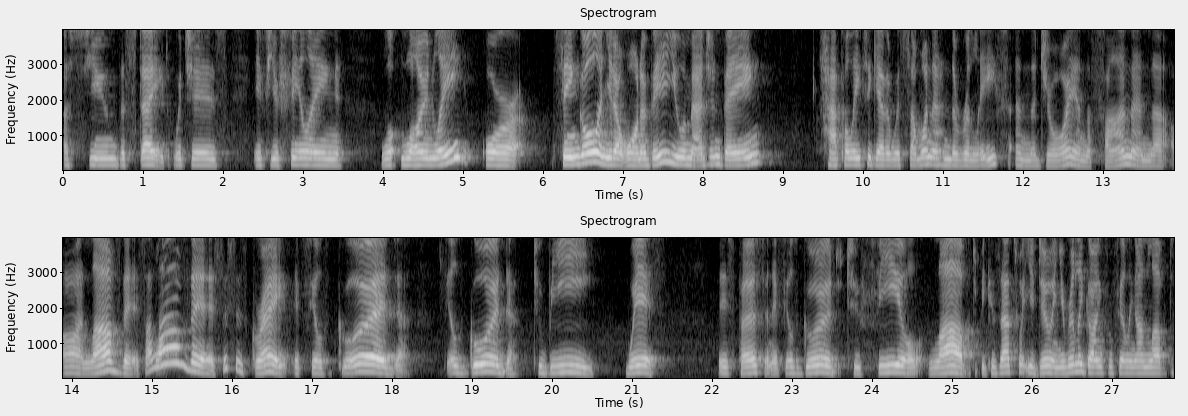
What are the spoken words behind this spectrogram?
assume the state, which is if you're feeling lonely or single and you don't want to be, you imagine being happily together with someone and the relief and the joy and the fun and the, oh, I love this. I love this. This is great. It feels good. It feels good to be with this person. It feels good to feel loved because that's what you're doing. You're really going from feeling unloved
